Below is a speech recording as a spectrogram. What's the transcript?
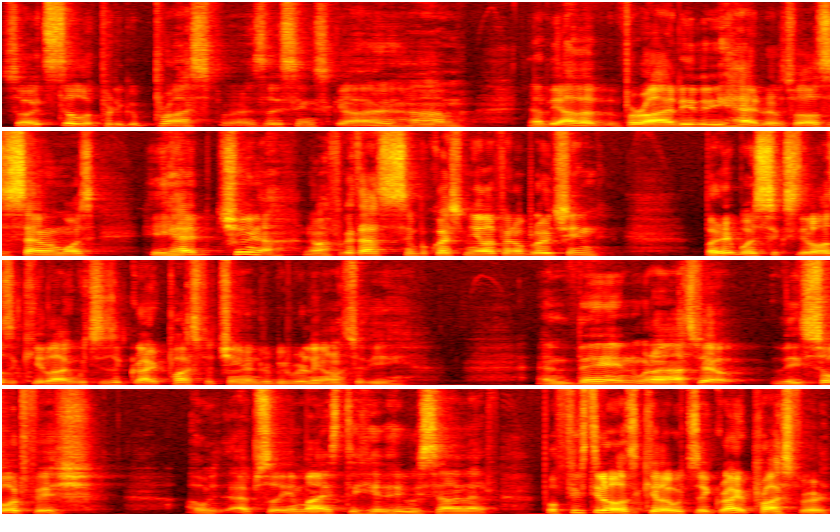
So it's still a pretty good price for as these things go. Um, now the other variety that he had as well as the salmon was he had tuna. Now I forgot to ask a simple question, yellowfin or bluefin, but it was $60 a kilo, which is a great price for tuna to be really honest with you. And then when I asked about the swordfish, I was absolutely amazed to hear that he was selling that for $50 a kilo, which is a great price for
